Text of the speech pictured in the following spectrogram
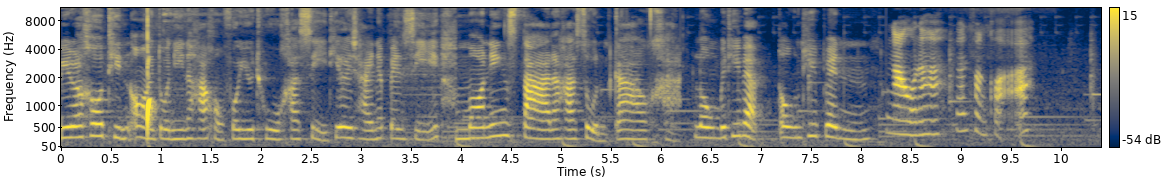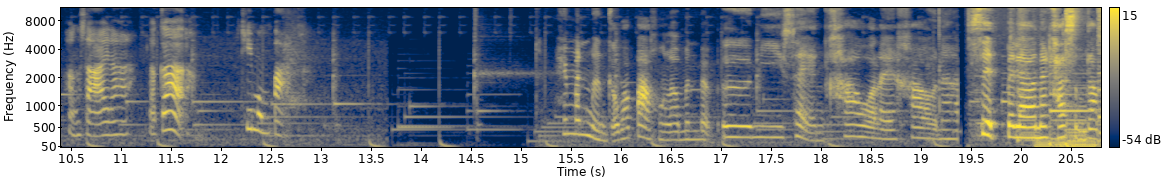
Miracle Tint Oil ตัวนี้นะคะ ของ For You Too ค่ะ สีที่เอยใช้เนี่ยเป็นสี Morning Star นะคะ 09 ค่ะ ลงไปที่แบบตรงที่เป็นเงานะคะ ด้านฝั่งขวา ฝั่งซ้ายนะคะ แล้วก็ที่มุมปาก ให้มันเหมือนกับว่าปากของเรามันแบบเออ มีแสงเข้าอะไรเข้านะคะ เสร็จไปแล้วนะคะสำหรับ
